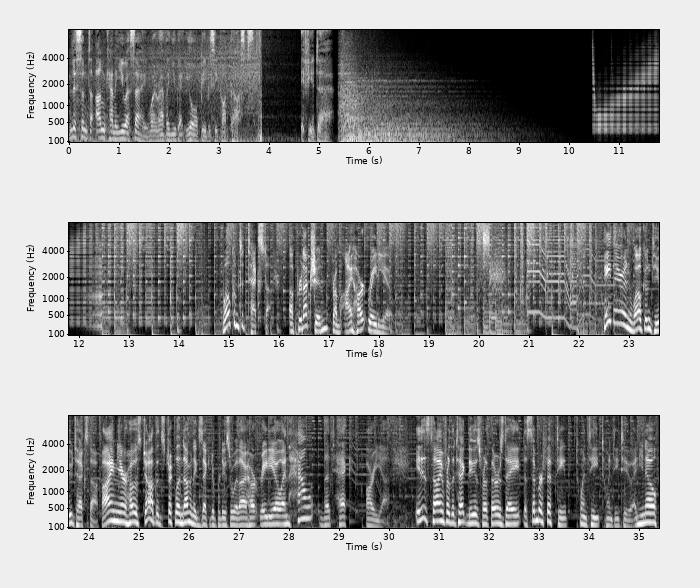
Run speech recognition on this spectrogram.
Listen to Uncanny USA wherever you get your BBC podcasts. If you dare. Welcome to Tech Stuff, a production from iHeartRadio. Hey there, and welcome to Tech Stuff. I'm your host, Jonathan Strickland. I'm an executive producer with iHeartRadio, and how the tech It is time for the tech news for Thursday, December 15th, 2022. And you know,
